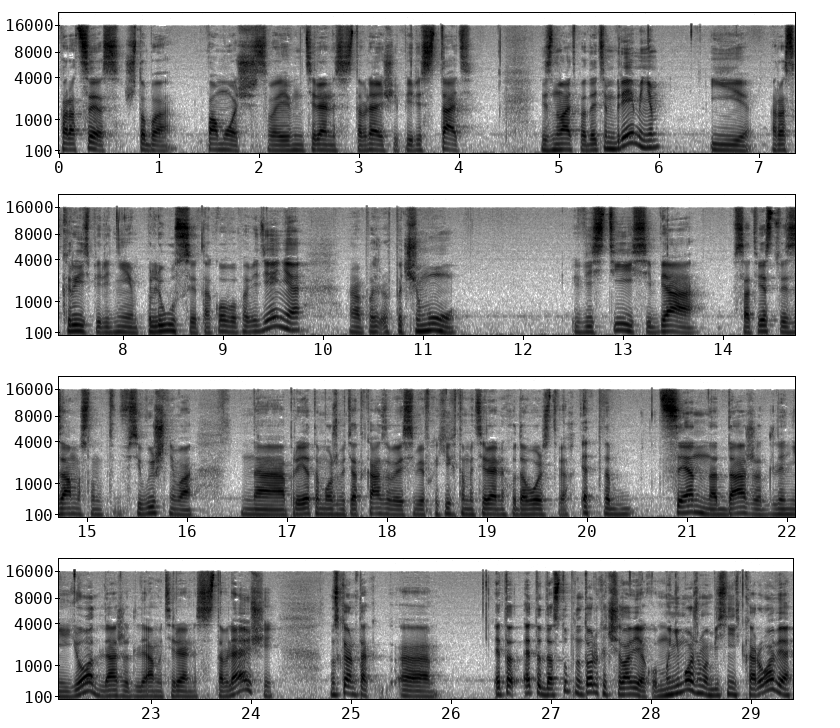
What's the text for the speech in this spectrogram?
процесс, чтобы помочь своей материальной составляющей перестать изнывать под этим бременем и раскрыть перед ней плюсы такого поведения, э, почему вести себя в соответствии с замыслом Всевышнего, при этом, может быть, отказывая себе в каких-то материальных удовольствиях, это ценно даже для нее, даже для материальной составляющей. Ну, скажем так, э, это, это доступно только человеку. Мы не можем объяснить корове,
